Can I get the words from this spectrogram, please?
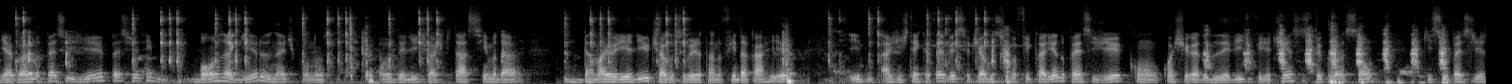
E agora no PSG, o PSG tem bons zagueiros, né? Tipo, no, o Delite eu acho que tá acima da, da maioria ali. O Thiago Silva já tá no fim da carreira. E a gente tem que até ver se o Thiago Silva ficaria no PSG com, com a chegada do Delite, porque já tinha essa especulação que se o PSG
